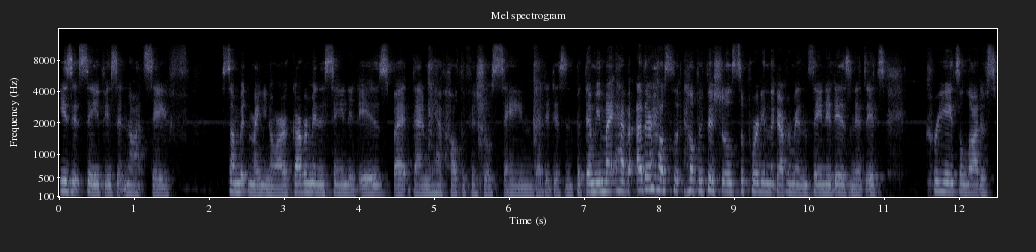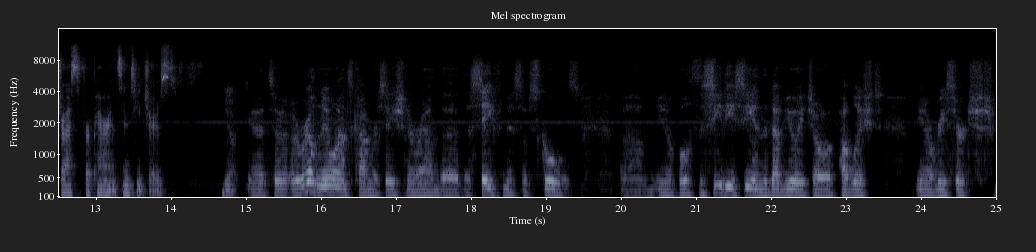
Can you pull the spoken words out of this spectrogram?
is it safe, is it not safe? Some, you know, our government is saying it is, but then we have health officials saying that it isn't. But then we might have other health, health officials supporting the government and saying it is, and it it's, creates a lot of stress for parents and teachers. Yeah, yeah, it's a, a real nuanced conversation around the the safeness of schools. Um, you know, both the CDC and the WHO have published, you know, research,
